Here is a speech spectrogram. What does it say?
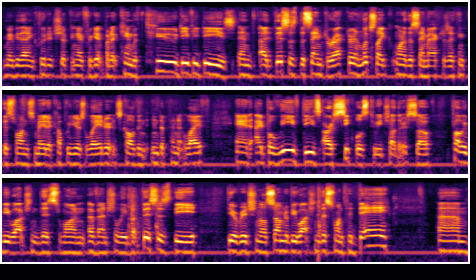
maybe that included shipping, I forget, but it came with two DVDs, and uh, this is the same director and looks like one of the same actors. I think this one's made a couple years later. It's called An Independent Life, and I believe these are sequels to each other, so probably be watching this one eventually, but this is the the original, so I'm going to be watching this one today. Um,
